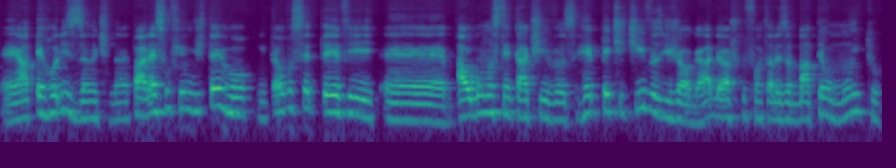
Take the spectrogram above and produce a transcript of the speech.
é, aterrorizante, né? Parece um filme de terror. Então você teve é, algumas tentativas repetitivas de jogada. Eu acho que o Fortaleza bateu muito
